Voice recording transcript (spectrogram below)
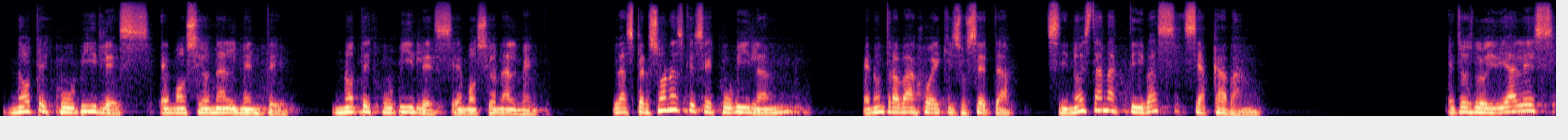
No te jubiles emocionalmente, no te jubiles emocionalmente. Las personas que se jubilan en un trabajo X o Z, si no están activas, se acaban. Entonces lo ideal es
